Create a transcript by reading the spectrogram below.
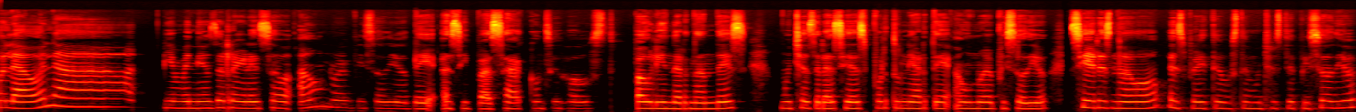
Hola, hola. Bienvenidos de regreso a un nuevo episodio de Así pasa con su host Paulina Hernández. Muchas gracias por tunearte a un nuevo episodio. Si eres nuevo, espero que te guste mucho este episodio.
